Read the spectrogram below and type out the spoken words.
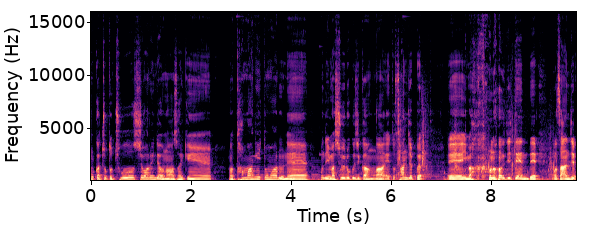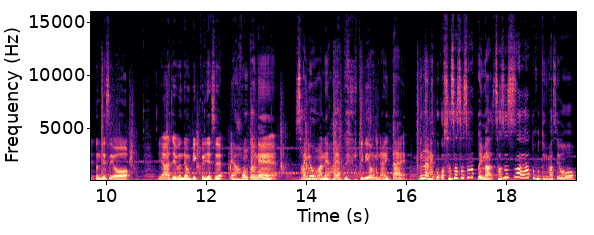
んかちょっと調子悪いんだよな、最近。たまに止まるね。ほんで今収録時間が、えっ、ー、と、30分。えー、今、この時点でもう30分ですよ。いや、自分でもびっくりです。いや、本当にね、作業がね、早くできるようになりたい。うんなね、ここささささっと今、ささささっとほっときますよ。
